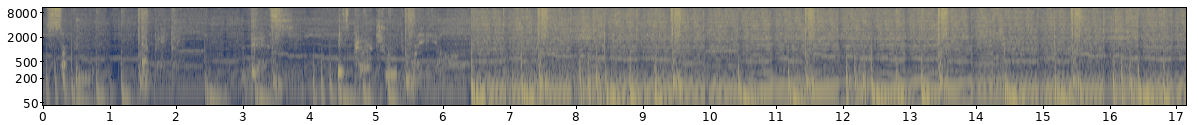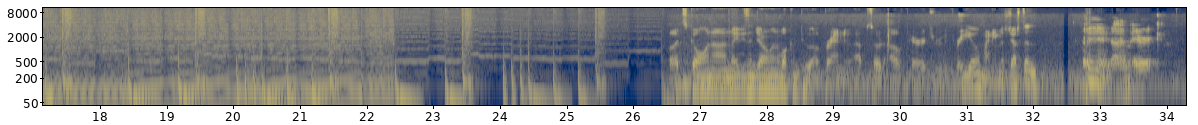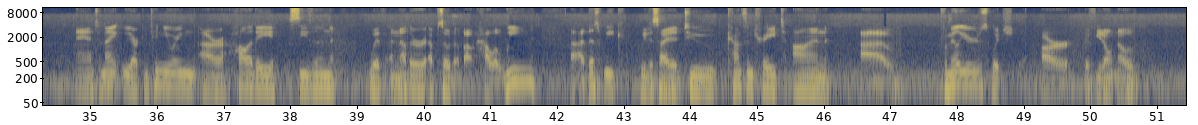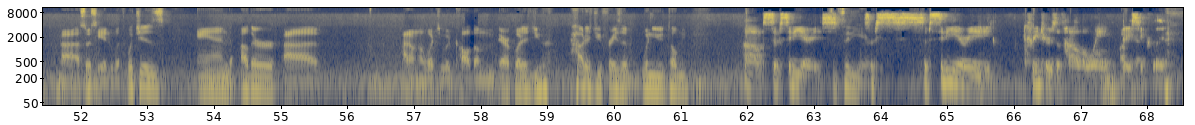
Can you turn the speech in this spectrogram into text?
Something epic. This is Paratruth Radio. Going on, ladies and gentlemen? Welcome to a brand new episode of Paratruth Radio. My name is Justin, And I'm Erik. and tonight we are continuing our holiday season with another episode about Halloween. Uh, this week we decided to concentrate on uh, familiars, which are, if you don't know, uh, associated with witches and other. Uh, I don't know what you would call them. Erik, what did you? How did you phrase it when you told me? Um, subsidiaries. Subsidiary. Sub- subsidiary creatures of Halloween, basically.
